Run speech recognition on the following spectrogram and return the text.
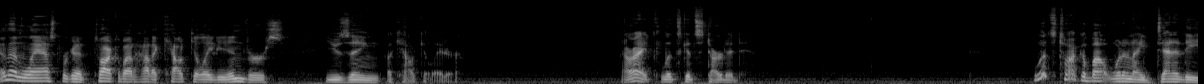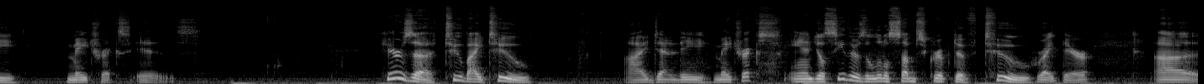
And then last, we're going to talk about how to calculate an inverse using a calculator. All right, let's get started. Let's talk about what an identity matrix is. Here's a 2 by 2 identity matrix, and you'll see there's a little subscript of 2 right there. Uh,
